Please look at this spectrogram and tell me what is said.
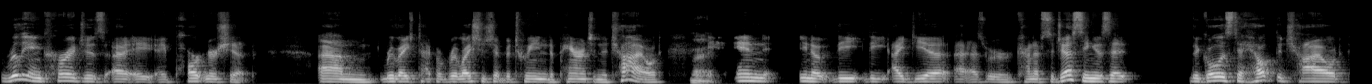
really encourages a, a partnership um relation type of relationship between the parent and the child. Right. And you know the the idea as we are kind of suggesting is that the goal is to help the child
